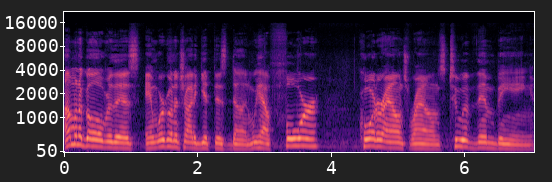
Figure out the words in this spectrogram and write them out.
I'm going to go over this and we're going to try to get this done. We have four quarter ounce rounds, two of them being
